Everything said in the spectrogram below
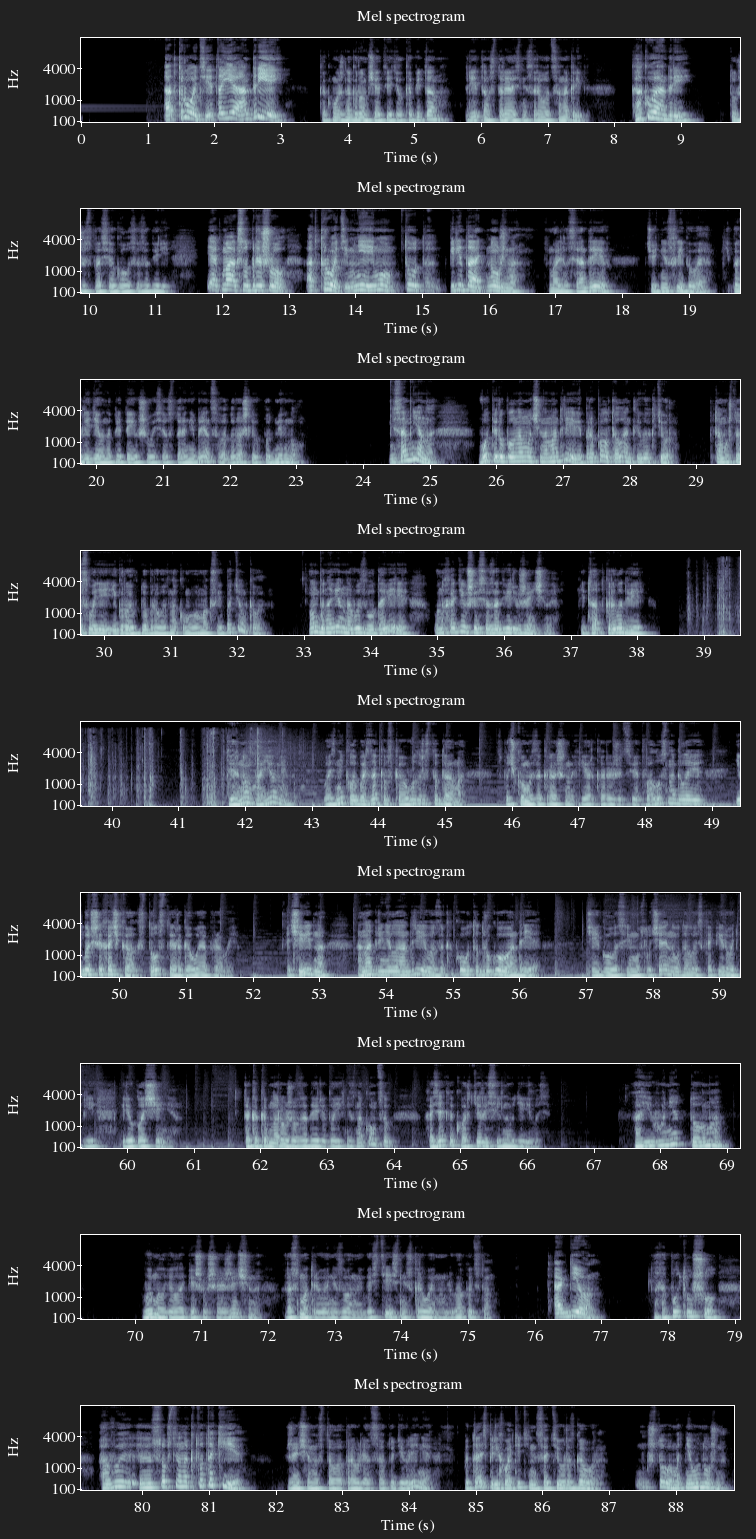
«Откройте, это я, Андрей!» Как можно громче ответил капитан, при этом стараясь не сорваться на крик. «Какой Андрей?» Тут же спросил голос из-за двери. «Я к Максу пришел. Откройте, мне ему тут передать нужно!» Молился Андреев, чуть не всхлипывая и, поглядев на притаившегося в стороне Брянцева, дурашливо подмигнул. Несомненно, в оперуполномоченном Андрееве пропал талантливый актер, потому что своей игрой в доброго знакомого Макса Ипотенкова он мгновенно вызвал доверие у находившейся за дверью женщины, и та открыла дверь. В дверном проеме возникла бальзаковского возраста дама с пучком из окрашенных ярко-рыжий цвет волос на голове и больших очках с толстой роговой оправой. Очевидно, она приняла Андреева за какого-то другого Андрея, чей голос ему случайно удалось скопировать при перевоплощении. Так как, обнаружив за дверью двоих незнакомцев, хозяйка квартиры сильно удивилась. «А его нет дома», – вымолвила опешившая женщина, рассматривая незваных гостей с нескрываемым любопытством. «А где он?» «На работу ушел. «А вы, э, собственно, кто такие?» Женщина стала оправляться от удивления, пытаясь перехватить инициативу разговора. «Что вам от него нужно?»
